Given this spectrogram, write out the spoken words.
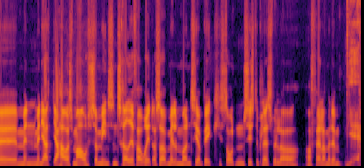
Øh, men men jeg, jeg har også Maus som min sådan, tredje favorit, og så mellem Monty og Big står den sidste plads vel og, og falder med dem. Ja, yeah,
